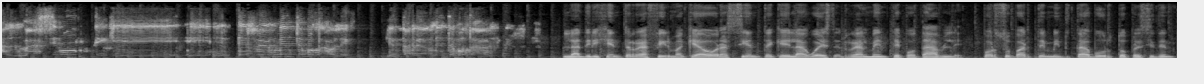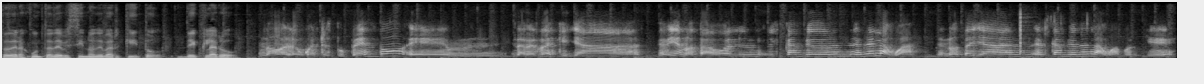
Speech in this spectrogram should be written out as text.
al máximo de que eh, es realmente potable, que está realmente potable. La dirigente reafirma que ahora siente que el agua es realmente potable. Por su parte, Mirta Burto, presidenta de la Junta de Vecinos de Barquito, declaró. No, lo encuentro estupendo. La verdad es que ya se había notado el, cambio en, el agua. Se nota ya el, cambio en el agua, porque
